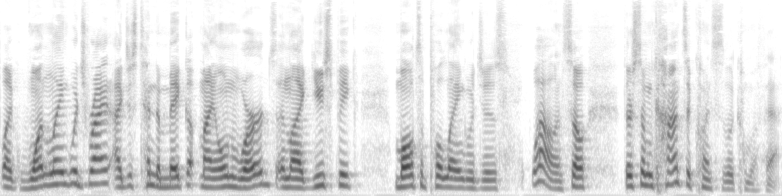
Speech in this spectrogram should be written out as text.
like one language right. I just tend to make up my own words. And like you speak multiple languages well. And so there's some consequences that come with that.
